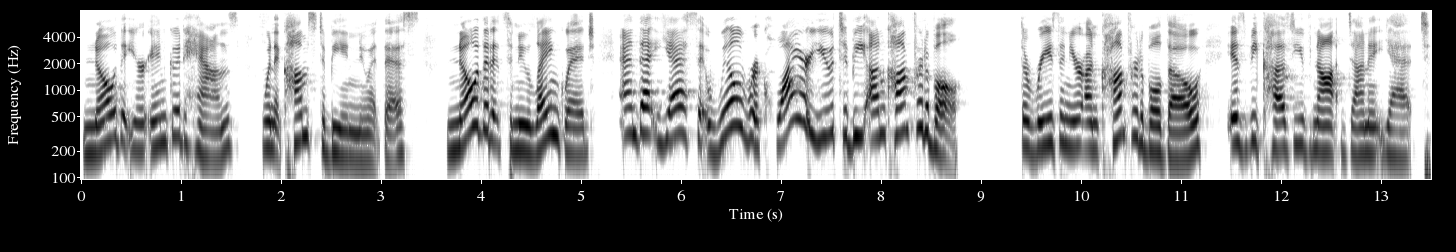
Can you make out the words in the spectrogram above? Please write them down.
Know that you're in good hands when it comes to being new at this. Know that it's a new language and that, yes, it will require you to be uncomfortable. The reason you're uncomfortable, though, is because you've not done it yet.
